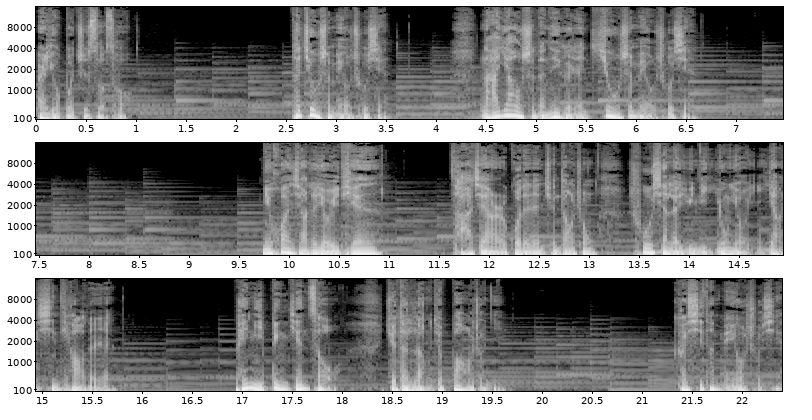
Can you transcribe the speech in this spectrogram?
而又不知所措。他就是没有出现，拿钥匙的那个人就是没有出现。你幻想着有一天，擦肩而过的人群当中，出现了与你拥有一样心跳的人，陪你并肩走。觉得冷就抱住你，可惜他没有出现。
